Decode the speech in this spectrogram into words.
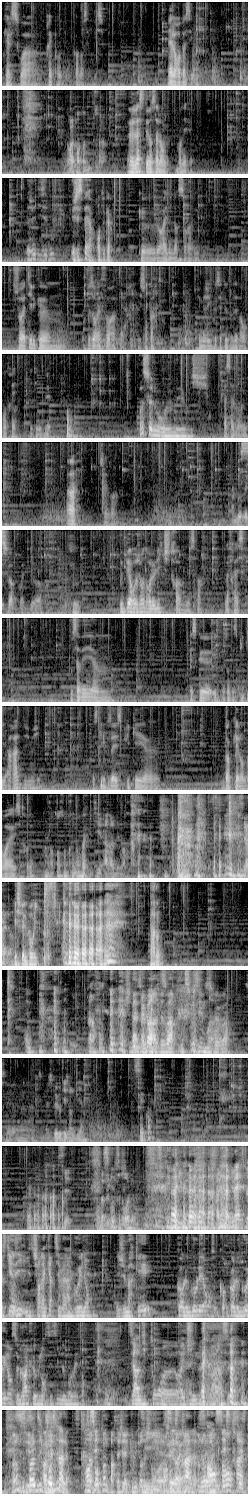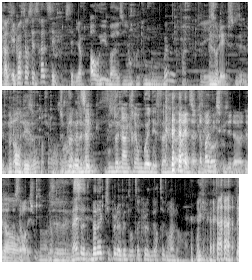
qu'elles soient répondues pendant cette mission. Et elle cartes. On l'a pas entendu tout ça là. Euh, là, c'était dans sa langue, en effet. Je disais donc, j'espère en tout cas, que le Raidender sera avec vous. Est-il que hum, vous aurez fort à faire? Ils sont partout. J'imagine que c'est eux que vous avez rencontrés, les tenues bleues. Pas seulement eux, mais oui. Pas seulement eux. Ah, je vais voir. Un mauvais soir pour être dehors. Vous devez rejoindre le Lichtstrom, n'est-ce pas? La fresque. Vous savez... euh, Est-ce qu'ils vous ont expliqué Harald, j'imagine? Est-ce qu'il vous a expliqué euh, dans quel endroit elle se trouvait Quand j'entends son prénom, Ouais. je me dis Harald est mort. C'est rien. Et je fais le bruit. Pardon? Pardon. Je suis Bah, désolé. voir, je vais voir. Excusez-moi. Je vais voir. Je- J'ai pas eu l'occasion de lire. C'est quoi C'est probablement très drôle. Ah, oui, c'est nul. Bah, c'est parce qu'il a dit il- sur la carte il y avait un goéland. Et j'ai marqué quand le goéland, quand, quand le goéland se gratte le gland, c'est signe de mauvais temps. C'est un dicton euh, Raijin. euh, voilà, c'est Non, mais C'est c'est pas un dicton. Ancestral. c'est très Ancest- important de partager la culture de son. euh, Ancestral. ouais. Ouais. Ancestral. Et quand c'est ancestral, c'est c'est bien. Ah oui, bah si on peut tout. Oui, oui. Les- Désolé, excusez. Non, non, Pendaison. Attention, Tu Vous, peux me mettre donnez un, vous me donnez un crayon de bois et des feuilles. Ouais, bah, t'as- t'as excusez-moi. pas à t'excuser de, de- Non. de savoir des choses. Hein. Je, ouais, Cette c'est- balade, tu peux la mettre dans ta colonne vertébrale. hein.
